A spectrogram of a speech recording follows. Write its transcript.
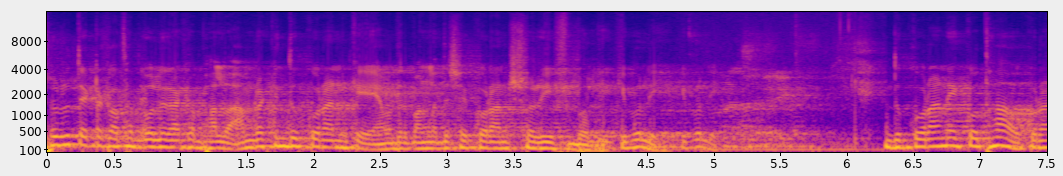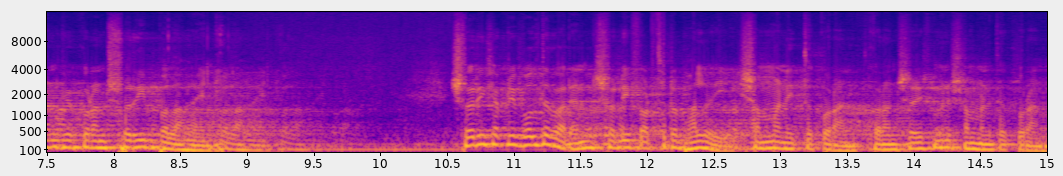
শুরুতে একটা কথা বলে রাখা ভালো। আমরা কিন্তু কোরআনকে আমাদের বাংলাদেশে কোরআন শরীফ বলি। কি বলি? কি বলি? কিন্তু কোরআনে কোথাও কোরআনকে কোরআন শরীফ বলা হয়নি। শরীফ আপনি বলতে পারেন শরীফ অর্থটা ভালোই সম্মানিত কোরআন। কোরআন শরীফ মানে সম্মানিত কোরআন।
